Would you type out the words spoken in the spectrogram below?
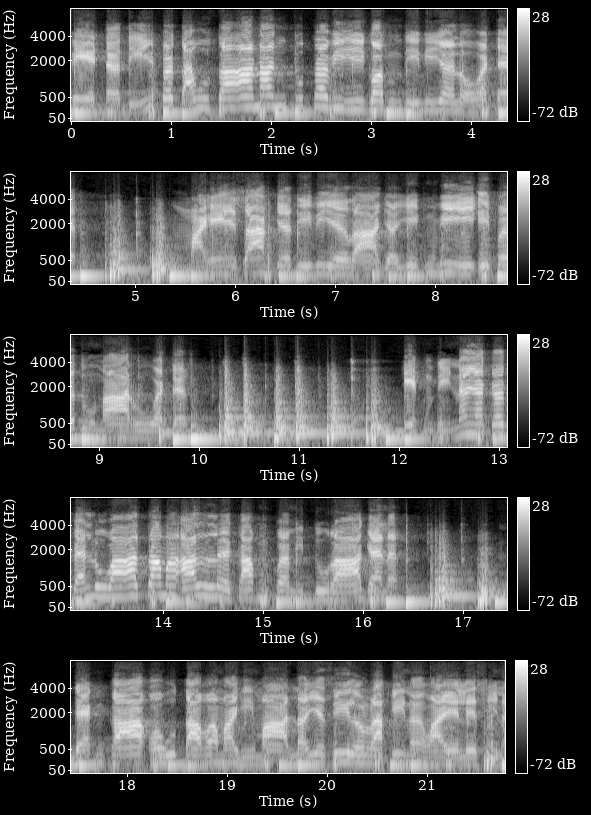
වේට දීප තවුසානං චුත වී ගොස් දිවිය ලොවට. මහේශාක්‍ය දිවිය රාජයෙක් වී ඉපදුනාරුවට. එක් දිනයක බැලුවා තම අල්ල කම්ප මිතුරා ගැන. දැක්කා ඔහු තවම හිමාලය සිල් රකින වයලෙසින.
